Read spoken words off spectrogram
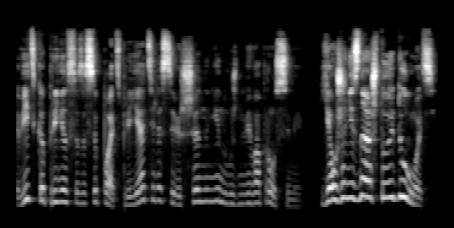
Витька принялся засыпать приятеля совершенно ненужными вопросами. Я уже не знаю, что и думать.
